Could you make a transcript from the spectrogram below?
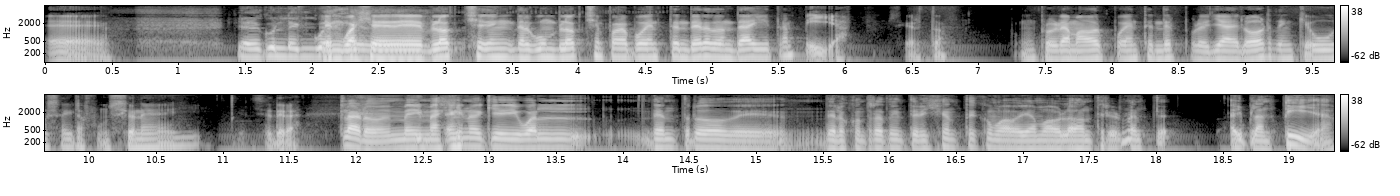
eh, Y algún lenguaje, lenguaje de blockchain, de algún blockchain para poder entender dónde hay trampillas, ¿cierto? Un programador puede entender por ya el orden que usa y las funciones, y etcétera. Claro, me imagino que igual dentro de, de los contratos inteligentes, como habíamos hablado anteriormente, hay plantillas.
